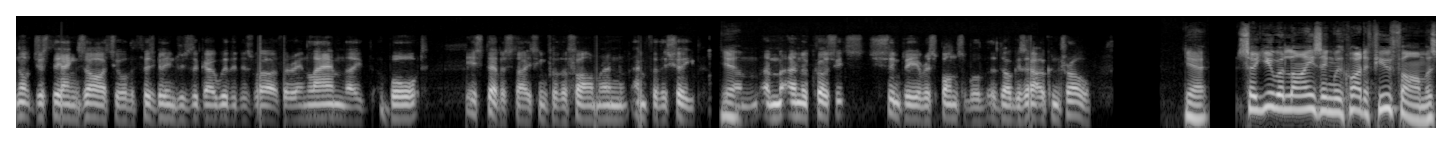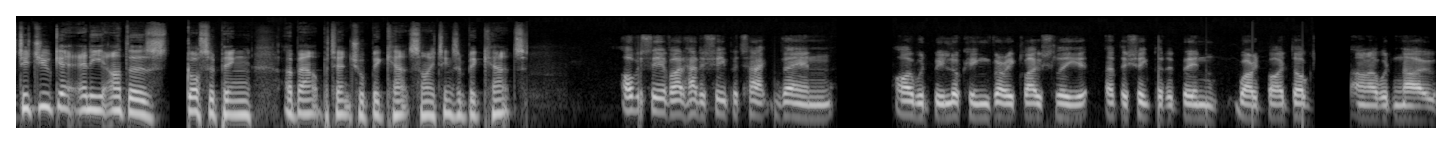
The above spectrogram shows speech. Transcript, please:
Not just the anxiety or the physical injuries that go with it as well. If they're in lamb, they abort it's devastating for the farmer and, and for the sheep. Yeah. Um, and, and, of course, it's simply irresponsible that the dog is out of control. Yeah. So you were liaising with quite a few farmers. Did you get any others gossiping about potential big cat sightings and big cats? Obviously, if I'd had a sheep attack then, I would be looking very closely at the sheep that had been worried by dogs, and I would know.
